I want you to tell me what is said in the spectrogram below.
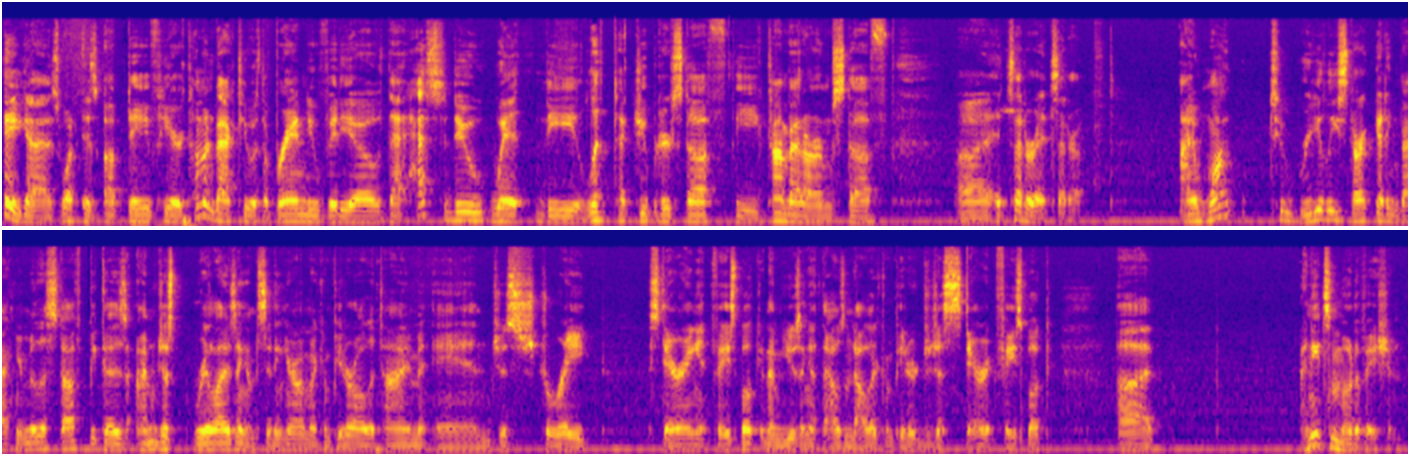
Hey guys, what is up? Dave here, coming back to you with a brand new video that has to do with the Lithtech Jupiter stuff, the combat arms stuff, etc., uh, etc. Et I want to really start getting back into this stuff because I'm just realizing I'm sitting here on my computer all the time and just straight staring at Facebook, and I'm using a thousand dollar computer to just stare at Facebook. Uh, I need some motivation.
